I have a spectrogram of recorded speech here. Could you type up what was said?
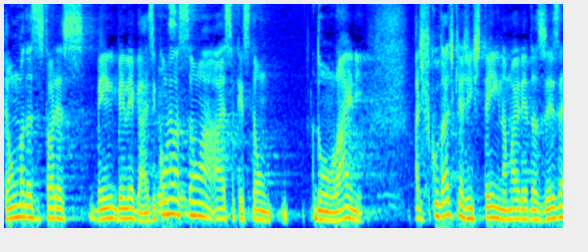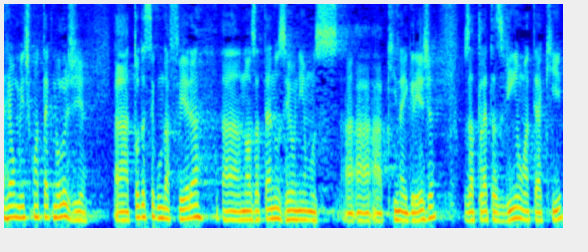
Então, uma das histórias bem, bem legais. E com relação a, a essa questão do online, a dificuldade que a gente tem, na maioria das vezes, é realmente com a tecnologia. Ah, toda segunda-feira ah, nós até nos reuníamos ah, aqui na igreja, os atletas vinham até aqui,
